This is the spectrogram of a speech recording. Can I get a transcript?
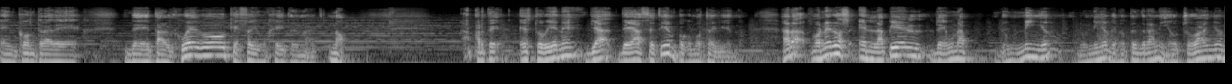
en contra de, tal juego, que soy un hater. No. Aparte, esto viene ya de hace tiempo, como estáis viendo. Ahora, poneros en la piel de, una, de un niño, de un niño que no tendrá ni 8 años,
